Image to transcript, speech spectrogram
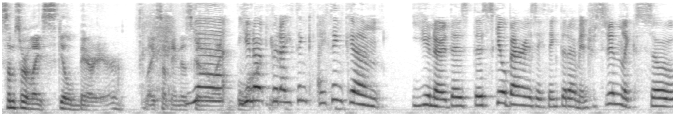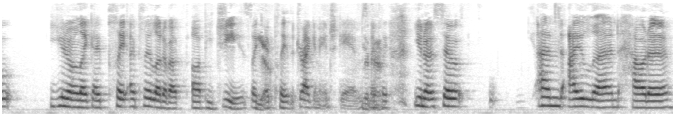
some sort of like skill barrier, like something that's yeah gonna like you know but i think i think um you know there's there's skill barriers i think that i'm interested in like so you know like i play i play a lot of rpgs like Yeah. i play the dragon age games and i play you know so and i learned how to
